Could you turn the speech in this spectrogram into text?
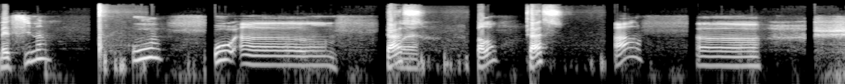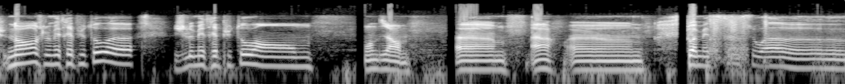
médecine ou ou euh, Chasse. pardon? Chasse. Ah euh, non je le mettrais plutôt euh, je le mettrais plutôt en comment dire euh, ah euh, soit médecine soit euh,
